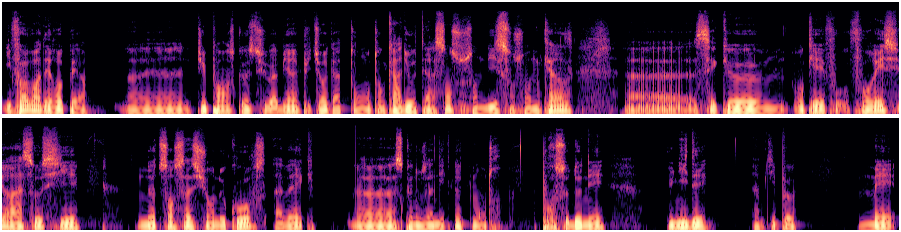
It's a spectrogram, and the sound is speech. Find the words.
il faut avoir des repères. tu penses que tu vas bien et puis tu regardes ton, ton cardio, tu es à 170, 175. c'est que, ok, il faut, réussir à associer notre sensation de course avec ce que nous indique notre montre pour se donner une idée un petit peu. Mais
